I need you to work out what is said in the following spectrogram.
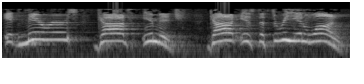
It mirrors God's image. God is the three in one.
